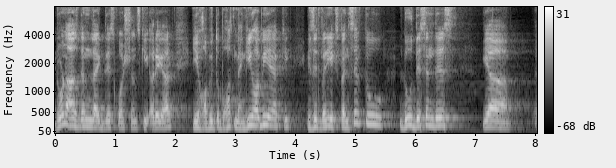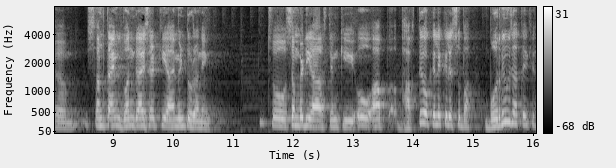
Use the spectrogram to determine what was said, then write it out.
don't ask them like this questions कि अरे यार ये हॉबी तो बहुत महँगी हॉबी है आपकी is it very expensive to do this in this या समटाइम्स वन गाय सेट कि I am into running so somebody ask them कि, ओ, आप भागते हो अकेले अकेले सुबह? बोर नहीं हो जाते क्या?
